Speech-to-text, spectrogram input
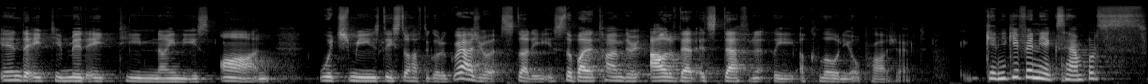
in the 18, mid 1890s on, which means they still have to go to graduate studies. So by the time they're out of that, it's definitely a colonial project. Can you give any examples?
